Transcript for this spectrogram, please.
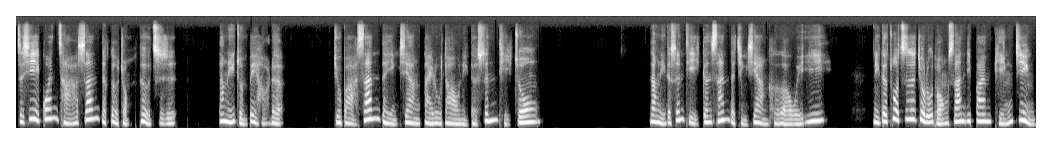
仔细观察山的各种特质。当你准备好了，就把山的影像带入到你的身体中，让你的身体跟山的景象合而为一。你的坐姿就如同山一般平静、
